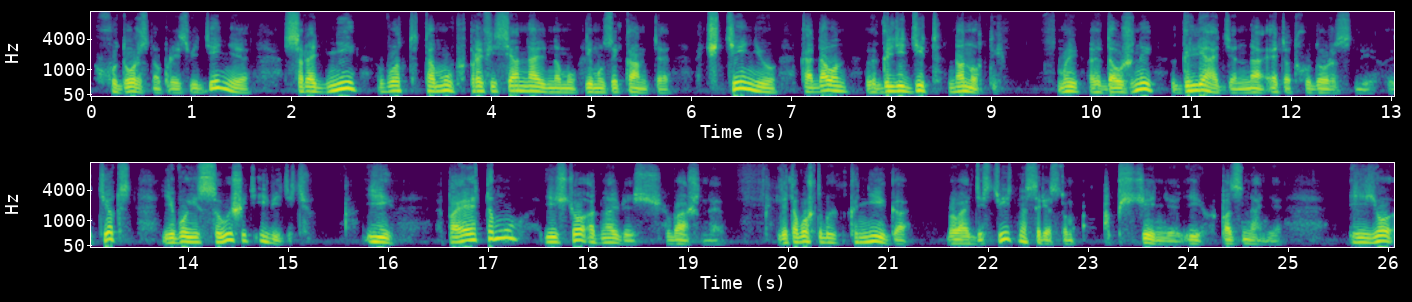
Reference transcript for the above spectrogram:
художественного произведения сродни вот тому профессиональному для музыканта чтению, когда он глядит на ноты. Мы должны, глядя на этот художественный текст, его и слышать, и видеть. И поэтому еще одна вещь важная. Для того, чтобы книга была действительно средством общения и познания, ее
